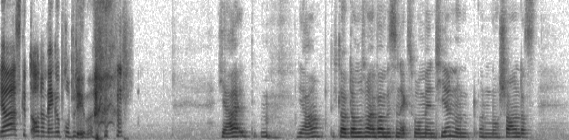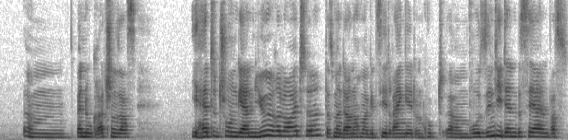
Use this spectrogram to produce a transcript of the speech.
Ja, es gibt auch eine Menge Probleme. ja, ja, ich glaube, da muss man einfach ein bisschen experimentieren und, und noch schauen, dass, ähm, wenn du gerade schon sagst, ihr hättet schon gern jüngere Leute, dass man da nochmal gezielt reingeht und guckt, ähm, wo sind die denn bisher und was,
